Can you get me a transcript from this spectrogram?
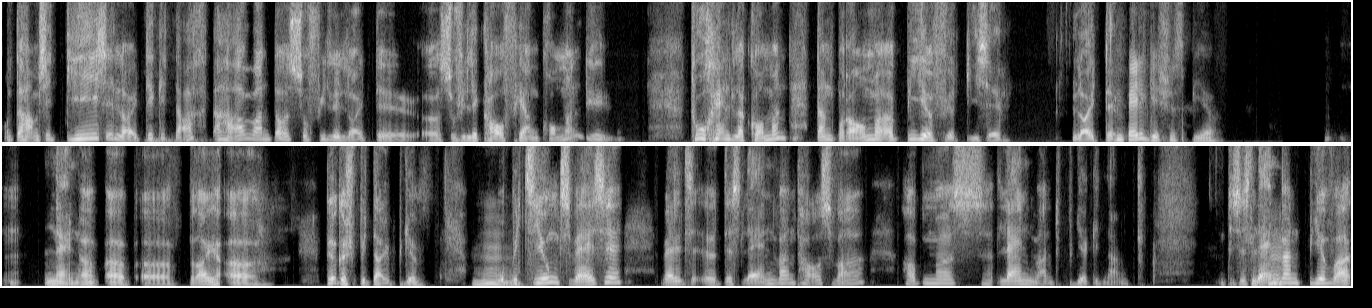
Und da haben sie diese Leute gedacht, aha, wenn da so viele Leute, äh, so viele Kaufherren kommen, die Tuchhändler kommen, dann brauchen wir ein Bier für diese Leute. Ein belgisches Bier. Nein, äh, äh, äh, Bürgerspitalbier. Hm. Beziehungsweise, weil äh, das Leinwandhaus war, haben wir es Leinwandbier genannt. Und dieses hm. Leinwandbier war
